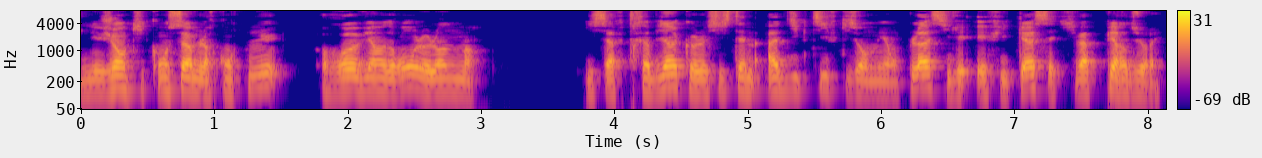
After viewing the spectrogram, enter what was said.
les gens qui consomment leur contenu reviendront le lendemain. Ils savent très bien que le système addictif qu'ils ont mis en place, il est efficace et qu'il va perdurer.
